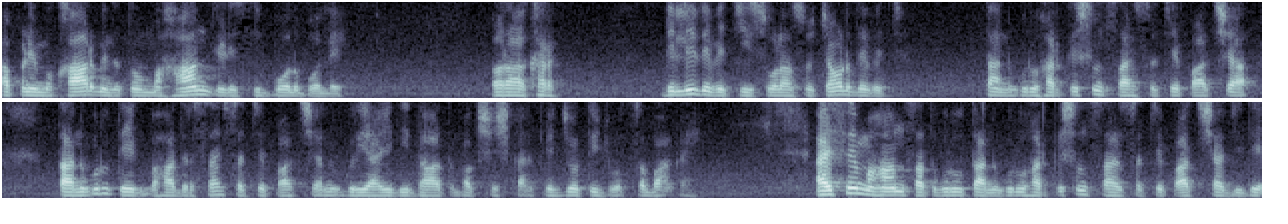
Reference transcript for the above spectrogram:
ਆਪਣੇ ਮੁਖਾਰਬਿੰਦ ਤੋਂ ਮਹਾਨ ਜਿਹੜੇ ਸੀ ਬੋਲ ਬੋਲੇ। ਔਰ ਆਖਰ ਦਿੱਲੀ ਦੇ ਵਿੱਚ ਹੀ 1664 ਦੇ ਵਿੱਚ ਧੰਨ ਗੁਰੂ ਹਰਕ੍ਰਿਸ਼ਨ ਸਾਹਿਬ ਸੱਚੇ ਪਾਤਸ਼ਾਹ, ਧੰਨ ਗੁਰੂ ਤੇਗ ਬਹਾਦਰ ਸਾਹਿਬ ਸੱਚੇ ਪਾਤਸ਼ਾਹ ਨੂੰ ਗੁਰਿਆਈ ਦੀ ਦਾਤ ਬਖਸ਼ਿਸ਼ ਕਰਕੇ ਜੋਤੀ ਜੋਤ ਸਮਾ ਗਏ। ਐਸੇ ਮਹਾਨ ਸਤਿਗੁਰੂ ਧੰਨ ਗੁਰੂ ਹਰਕ੍ਰਿਸ਼ਨ ਸਾਹਿਬ ਸੱਚੇ ਪਾਤਸ਼ਾਹ ਜੀ ਦੇ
